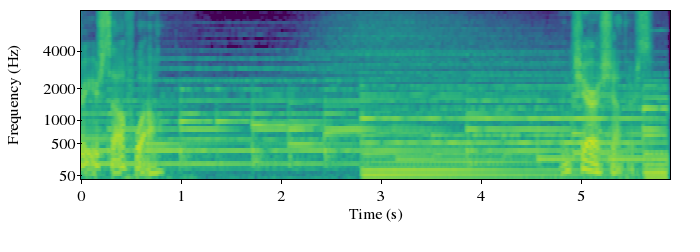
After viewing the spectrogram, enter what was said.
Treat yourself well and cherish others.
